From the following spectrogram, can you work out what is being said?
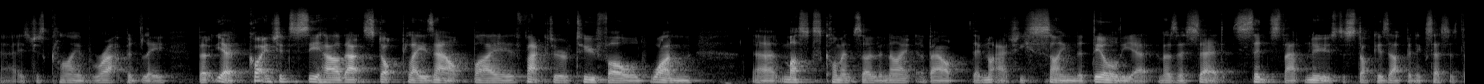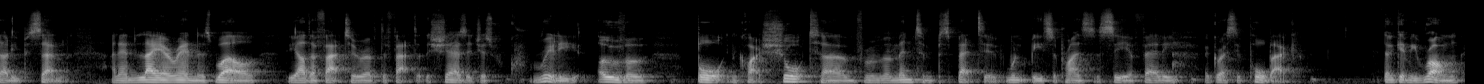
uh, it's just climbed rapidly. But yeah, quite interested to see how that stock plays out by a factor of twofold. One, uh, Musk's comments overnight about they've not actually signed the deal yet. And as I said, since that news, the stock is up in excess of 30%. And then layer in as well the other factor of the fact that the shares are just really overbought in quite a short term from a momentum perspective. Wouldn't be surprised to see a fairly aggressive pullback. Don't get me wrong,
